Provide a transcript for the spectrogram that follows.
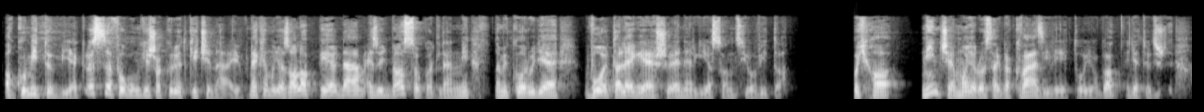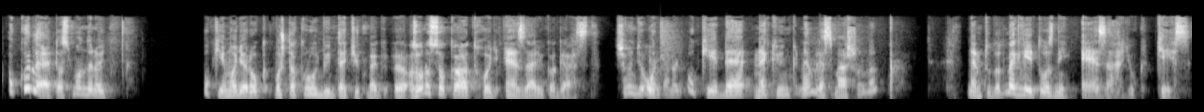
akkor mi többiek összefogunk, és akkor őt kicsináljuk. Nekem ugye az alappéldám ez ügyben az szokott lenni, amikor ugye volt a legelső energiaszankció vita. Hogyha nincsen Magyarországnak kvázi vétójoga, egyetőt akkor lehet azt mondani, hogy oké, okay, magyarok, most akkor úgy büntetjük meg az oroszokat, hogy elzárjuk a gázt. És mondja Orbán, hogy oké, okay, de nekünk nem lesz máshonnan, nem tudod megvétózni, elzárjuk, kész.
